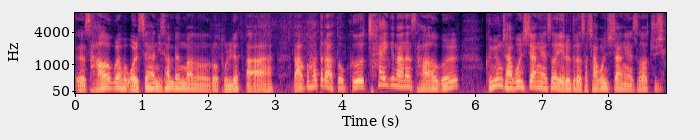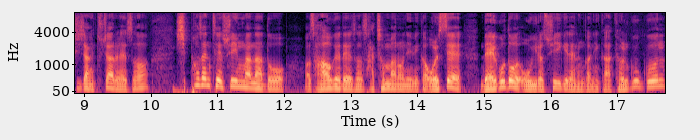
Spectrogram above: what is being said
4억을 월세 한 2, 300만 원으로 돌렸다라고 하더라도 그 차익이 나는 4억을 금융 자본시장에서 예를 들어서 자본시장에서 주식시장에 투자를 해서 10%의 수익만 나도 4억에 대해서 4천만 원이니까 월세 내고도 오히려 수익이 되는 거니까 결국은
